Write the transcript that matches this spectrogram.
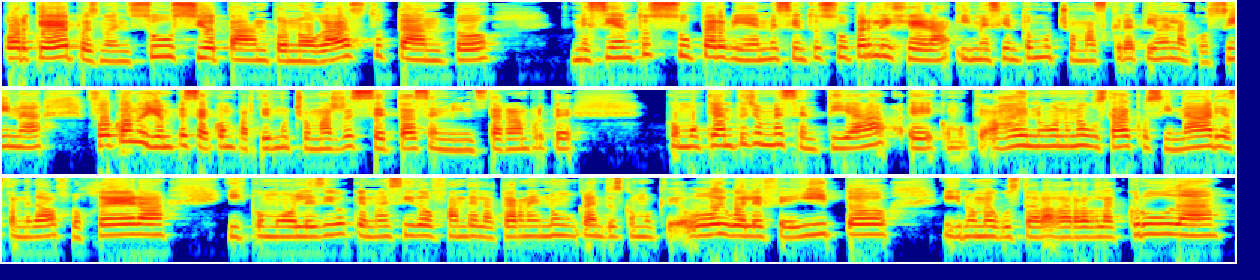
porque pues no ensucio tanto, no gasto tanto me siento súper bien, me siento súper ligera y me siento mucho más creativa en la cocina. Fue cuando yo empecé a compartir mucho más recetas en mi Instagram porque como que antes yo me sentía eh, como que, ay, no, no me gustaba cocinar y hasta me daba flojera. Y como les digo que no he sido fan de la carne nunca, entonces como que, uy, huele feíto y no me gustaba agarrar la cruda.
